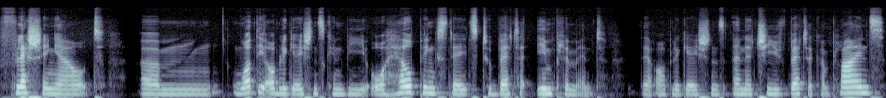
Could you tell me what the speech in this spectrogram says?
fleshing out um, what the obligations can be or helping states to better implement their obligations and achieve better compliance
